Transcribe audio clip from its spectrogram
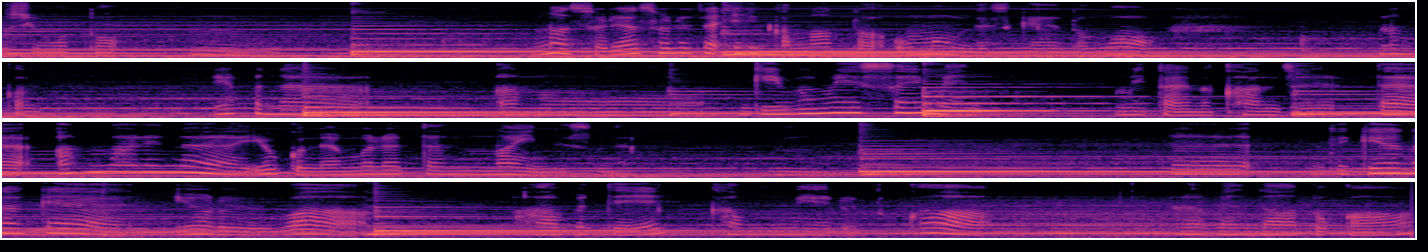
お仕事。うん。まあそれはそれでいいかなとは思うんですけれどもなんかギブミ睡眠みたいな感じであんまりねよく眠れてないんですね。うん、でできるだけ夜はハーブティーカモミールとかラベンダーとか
